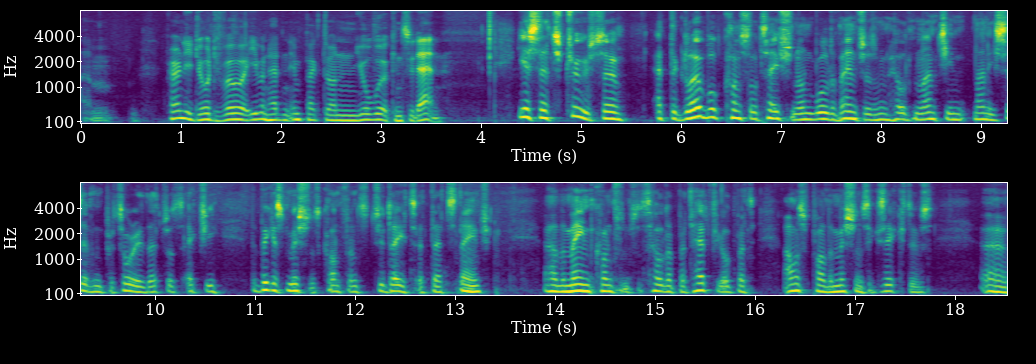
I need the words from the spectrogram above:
Um, apparently, George Verwer even had an impact on your work in Sudan. Yes, that's true. So, at the Global Consultation on World Evangelism held in 1997 Pretoria, that was actually the biggest missions conference to date at that stage. Uh, the main conference was held up at Hatfield, but I was part of the missions executives uh,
